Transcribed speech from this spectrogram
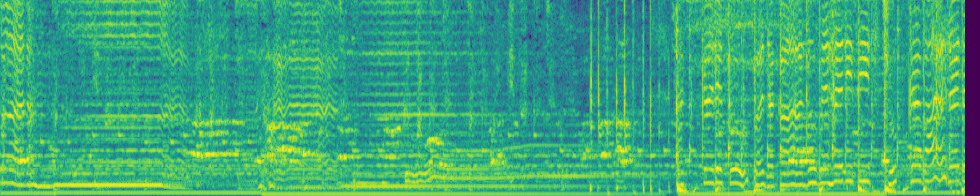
ಬಾರಮ್ಮ. ರೂಪದ ಕಾದು ಬೆಹರಿಸಿ ಶುಕ್ರವಾರದ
